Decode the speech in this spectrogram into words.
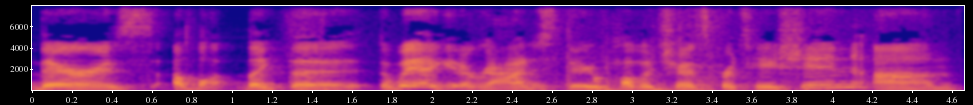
there's a lot like the the way I get around is through public transportation. Um,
